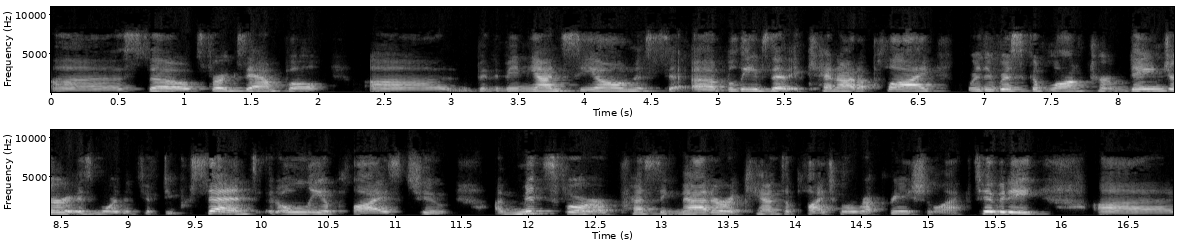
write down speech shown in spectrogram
Uh, so, for example, Uh, Binyan Sion uh, believes that it cannot apply where the risk of long-term danger is more than 50%. It only applies to a mitzvah or a pressing matter. It can't apply to a recreational activity. Uh,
